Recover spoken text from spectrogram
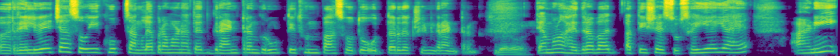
रेल्वेच्या सोयी खूप चांगल्या प्रमाणात आहेत. ग्रँड ट्रंक रूट तिथून पास होतो. उत्तर दक्षिण ग्रँड ट्रंक त्यामुळं हैदराबाद अतिशय सुसह्यही आहे. आणि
